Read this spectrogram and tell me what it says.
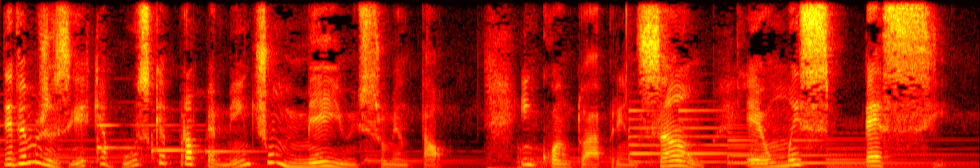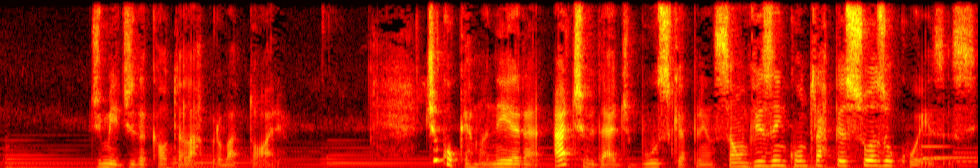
devemos dizer que a busca é propriamente um meio instrumental enquanto a apreensão é uma espécie de medida cautelar probatória. De qualquer maneira, a atividade de busca e apreensão visa encontrar pessoas ou coisas.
